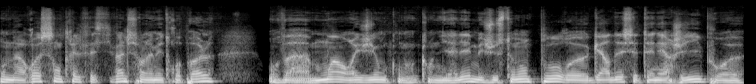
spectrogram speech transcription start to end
on a recentré le festival sur la métropole. On va moins en région qu'on qu'on y allait, mais justement pour euh, garder cette énergie, pour euh,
